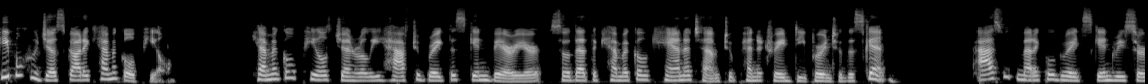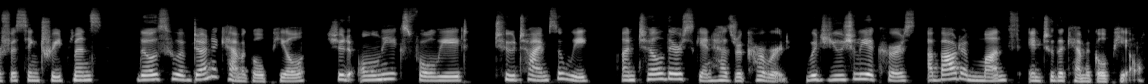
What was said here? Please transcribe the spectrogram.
People who just got a chemical peel. Chemical peels generally have to break the skin barrier so that the chemical can attempt to penetrate deeper into the skin. As with medical grade skin resurfacing treatments, those who have done a chemical peel should only exfoliate two times a week until their skin has recovered, which usually occurs about a month into the chemical peel.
